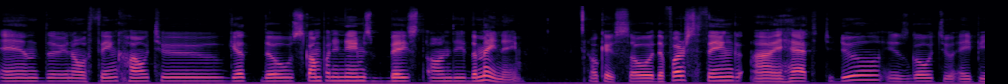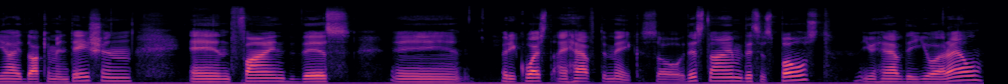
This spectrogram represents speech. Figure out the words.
and, uh, you know, think how to get those company names based on the domain name. Okay, so the first thing I had to do is go to API documentation and find this uh, request I have to make. So this time this is post, you have the URL,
